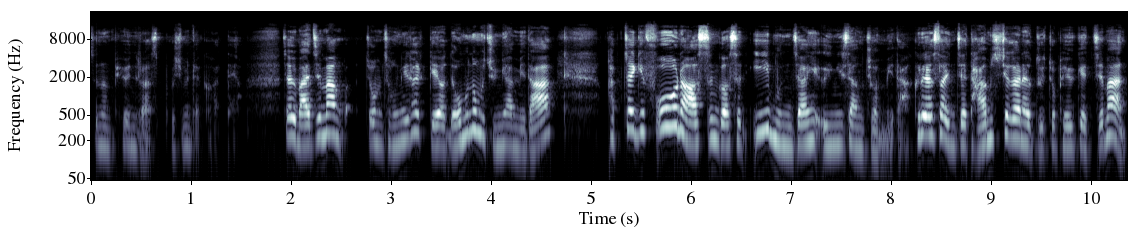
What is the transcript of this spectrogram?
쓰는 표현이라서 보시면 될 것 같아요. 자, 마지막 좀 정리를 할게요. 너무너무 중요합니다. 갑자기 for 나왔은 것은 이 문장의 의미상 주어입니다. 그래서 이제 다음 시간에도 좀 배우겠지만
